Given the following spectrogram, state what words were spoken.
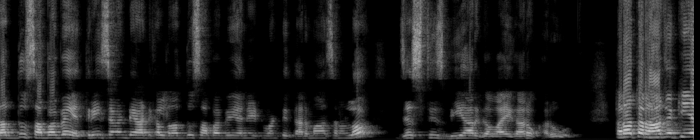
రద్దు సబబే త్రీ సెవెంటీ ఆర్టికల్ రద్దు సబబే అనేటువంటి ధర్మాసనంలో జస్టిస్ బిఆర్ గవాయ్ గారు ఒకరు. తర్వాత రాజకీయ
